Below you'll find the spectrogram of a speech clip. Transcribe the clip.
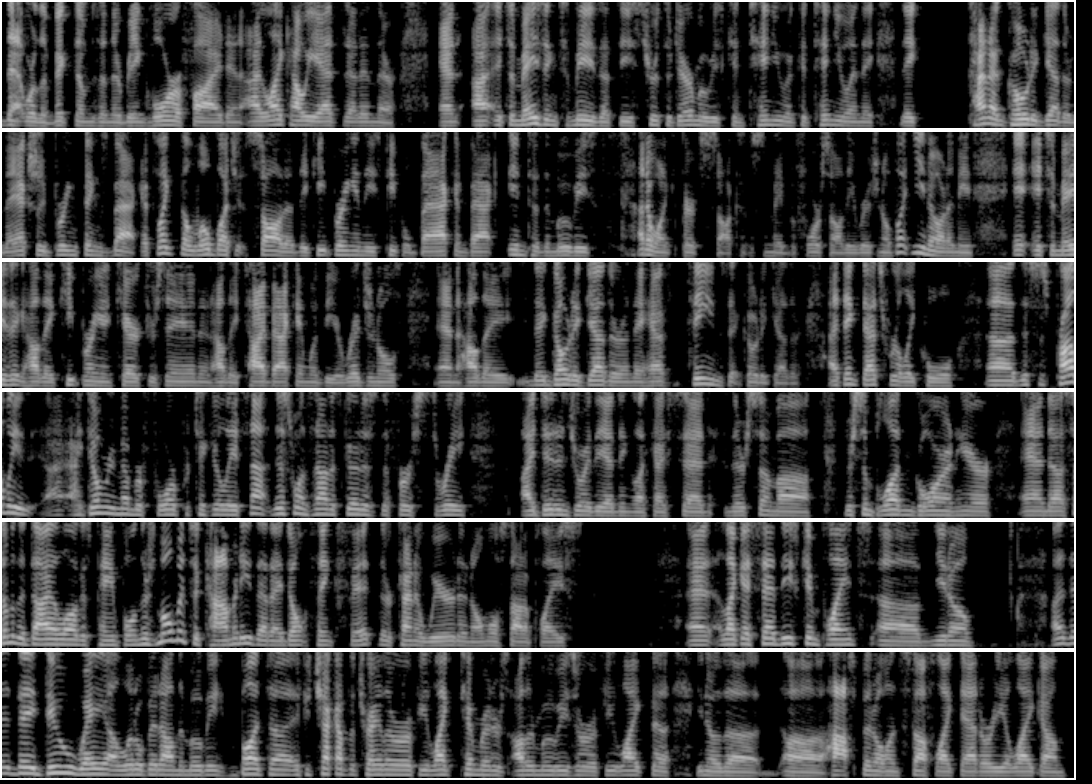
that were the victims and they're being glorified and i like how he adds that in there. And uh, it's amazing to me that these truth or dare movies continue and continue and they they kind of go together. They actually bring things back. It's like the low budget saw that they keep bringing these people back and back into the movies. I don't want to compare it to saw because this was made before saw the original but you know what i mean. It, it's amazing how they keep bringing characters in and how they tie back in with the originals and how they they go together and they have themes that go together. I think that's really cool. Uh, this is probably I, I don't remember four particularly. It's not this one's not as good as the first three I did enjoy the ending, like I said. There's some uh, there's some blood and gore in here, and uh, some of the dialogue is painful. And there's moments of comedy that I don't think fit. They're kind of weird and almost out of place. And like I said, these complaints, uh, you know, uh, they, do weigh a little bit on the movie. But uh, if you check out the trailer, or if you like Tim Ritter's other movies, or if you like the you know the uh, hospital and stuff like that, or you like um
